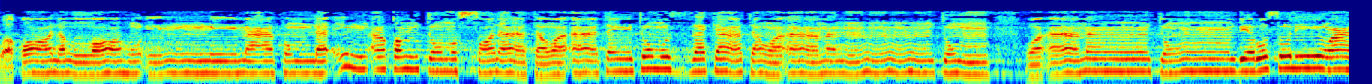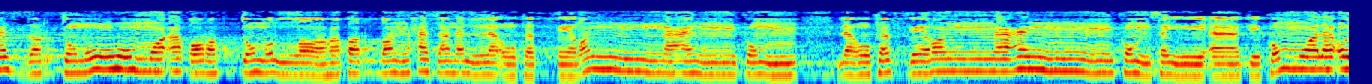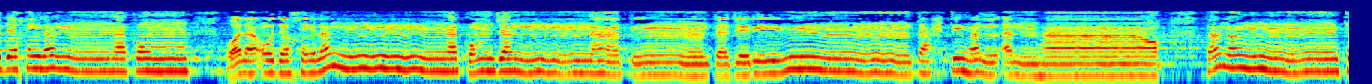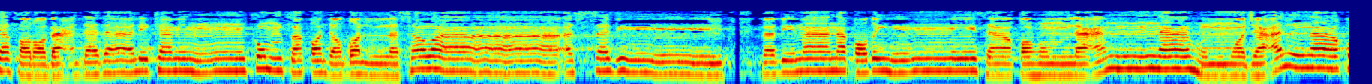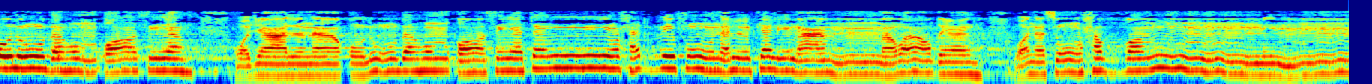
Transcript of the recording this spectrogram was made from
وقال الله إني معكم لئن أقمتم الصلاة وآتيتم الزكاة وآمنتم, وآمنتم برسلي وعزرتموهم وأقربتم الله قرضا حسنا لأكفرن عنكم لأكفرن عنكم سيئاتكم ولأدخلنكم وَلَأُدْخِلَنَّكُمْ جَنَّاتٍ تَجْرِي مِنْ تَحْتِهَا الْأَنْهَارُ فَمَنْ كَفَرَ بَعْدَ ذَلِكَ مِنْكُمْ فَقَدْ ضَلَّ سَوَاءَ السَّبِيلِ فبما نقضهم ميثاقهم لعناهم وجعلنا قلوبهم قاسية وجعلنا قلوبهم قاسية يحرفون الكلم عن مواضعه ونسوا حظا مما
